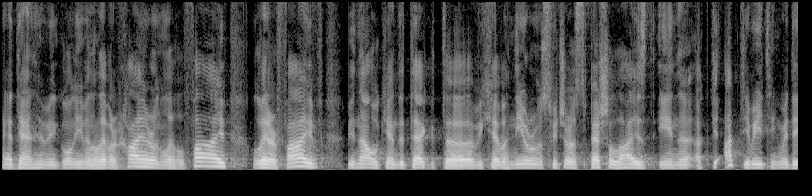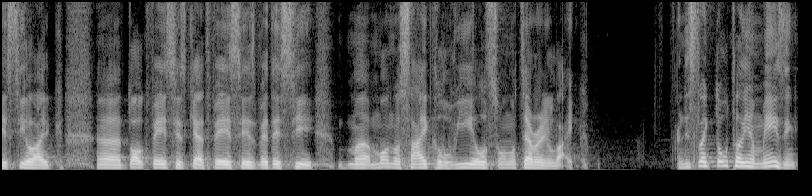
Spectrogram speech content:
And then when we go even level higher on level five, layer five, we now can detect, uh, we have neurons which are specialized in uh, acti activating when they see like uh, dog faces, cat faces, where they see monocycle wheels or whatever you like. And it's like totally amazing.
